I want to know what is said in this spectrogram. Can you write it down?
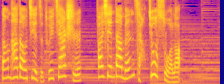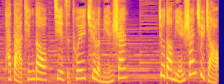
当他到介子推家时，发现大门早就锁了。他打听到介子推去了绵山，就到绵山去找。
